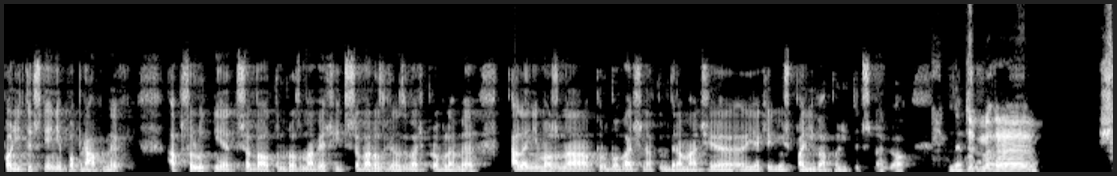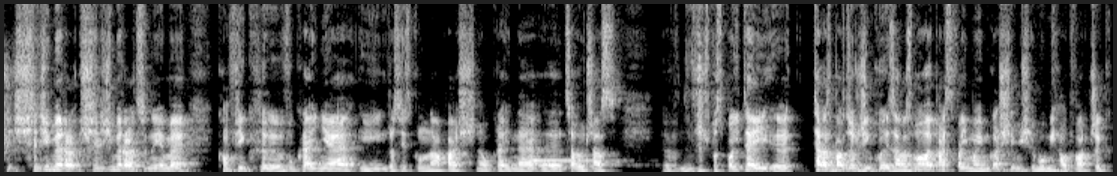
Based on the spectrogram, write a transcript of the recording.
politycznie niepoprawnych. Absolutnie trzeba o tym rozmawiać i trzeba rozwiązywać problemy, ale nie można próbować na tym dramacie jakiegoś paliwa politycznego. Tym, e, śledzimy, śledzimy, relacjonujemy konflikt w Ukrainie i rosyjską napaść na Ukrainę e, cały czas w Rzeczpospolitej. E, teraz bardzo dziękuję za rozmowę Państwa i moim gościem. Dzisiaj był Michał Dworczyk,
